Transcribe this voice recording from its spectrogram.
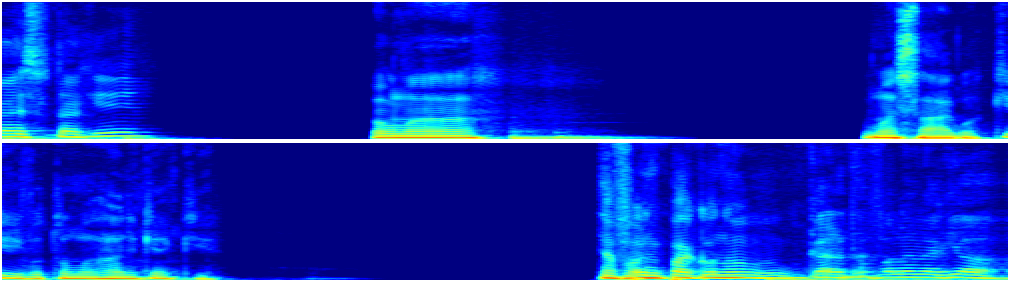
É isso daqui. Tomar. Tomar essa água aqui. Vou tomar Heineken aqui. Tá falando pra quando. O cara tá falando aqui, ó.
